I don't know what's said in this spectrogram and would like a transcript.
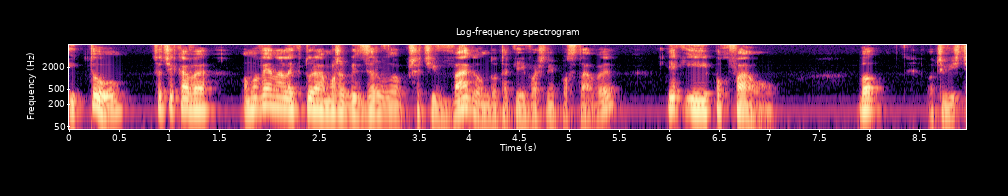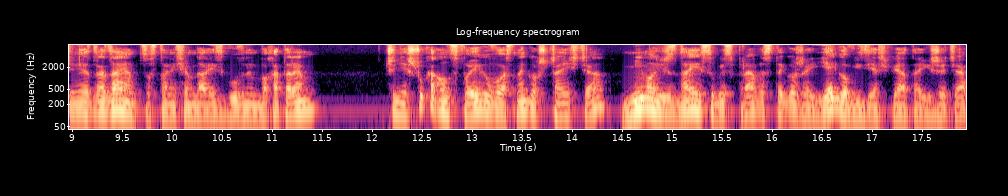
I tu, co ciekawe, omawiana lektura może być zarówno przeciwwagą do takiej właśnie postawy, jak i jej pochwałą. Bo, oczywiście nie zdradzając, co stanie się dalej z głównym bohaterem, czy nie szuka on swojego własnego szczęścia, mimo iż zdaje sobie sprawę z tego, że jego wizja świata i życia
